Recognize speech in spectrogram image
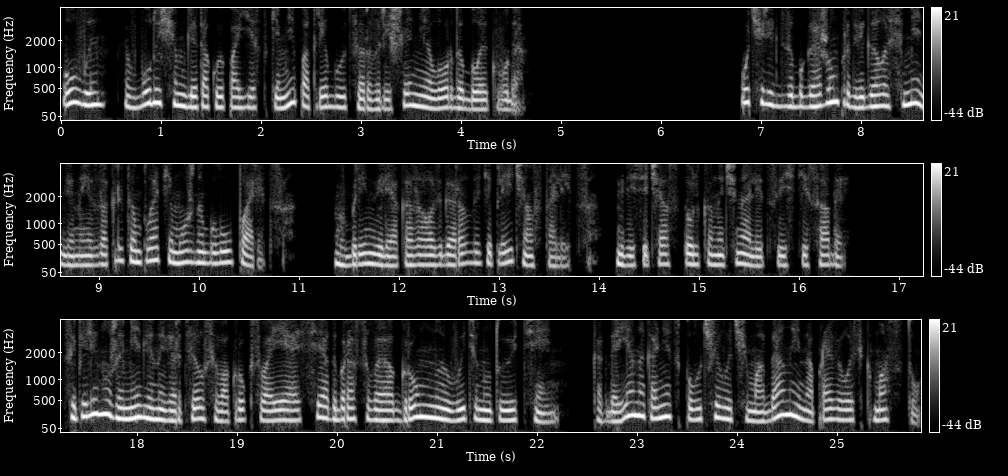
Увы, в будущем для такой поездки мне потребуется разрешение лорда Блэквуда. Очередь за багажом продвигалась медленно, и в закрытом платье можно было упариться. В Бринвилле оказалось гораздо теплее, чем в столице, где сейчас только начинали цвести сады. Цепелин уже медленно вертелся вокруг своей оси, отбрасывая огромную вытянутую тень, когда я, наконец, получила чемоданы и направилась к мосту.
